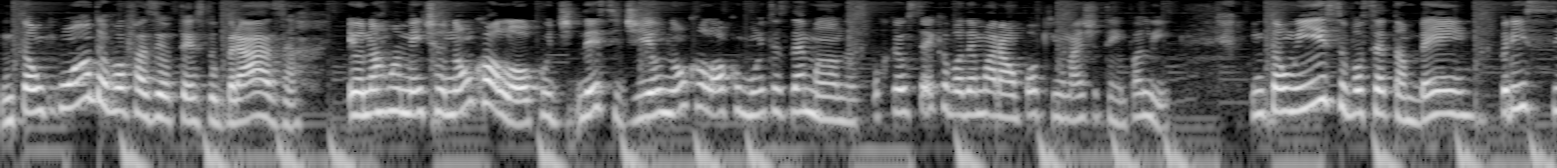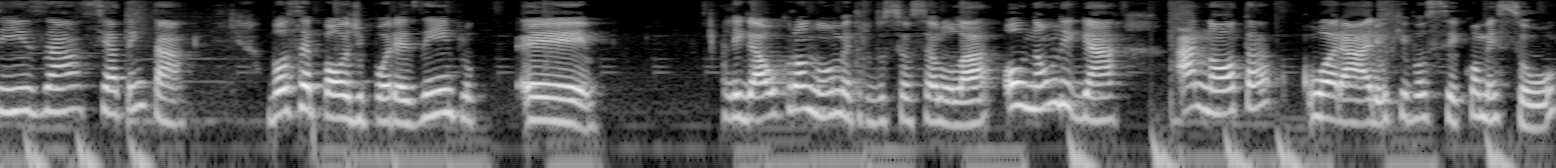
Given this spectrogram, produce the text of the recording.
Então, quando eu vou fazer o texto do Brasa, eu normalmente eu não coloco, nesse dia eu não coloco muitas demandas, porque eu sei que eu vou demorar um pouquinho mais de tempo ali. Então, isso você também precisa se atentar. Você pode, por exemplo, é, ligar o cronômetro do seu celular ou não ligar, anota o horário que você começou,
